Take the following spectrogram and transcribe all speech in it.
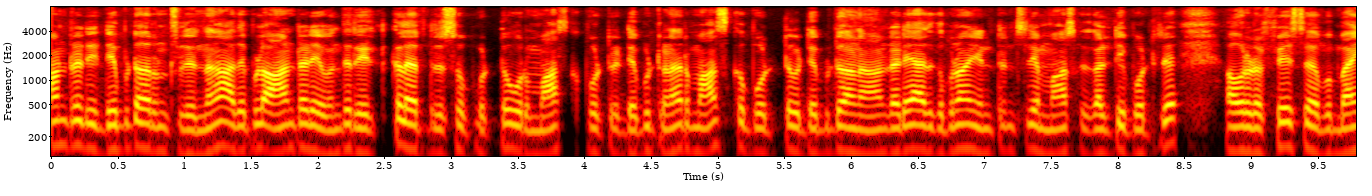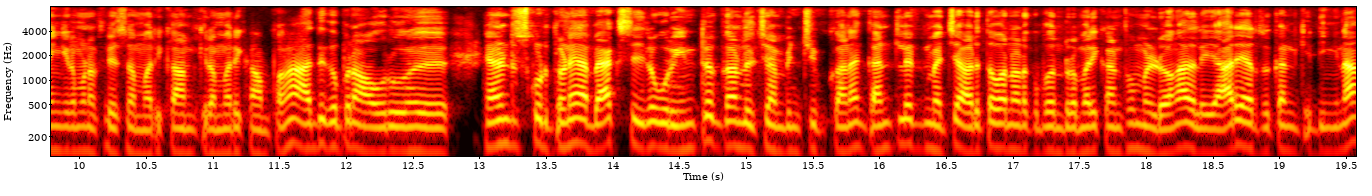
ஆண்ட்ராய்டு டெபியூட் ஆகும்னு சொல்லியிருந்தாங்க. அதே போல் ஆண்ட்ராய்டே வந்து ரெட் கலர் ட்ரெஸ்ஸை போட்டு ஒரு மாஸ்க் போட்டு டெபிட் ஆனார். மாஸ்க்கை போட்டு டெபிட் ஆன ஆண்ட்ராய்டே அதுக்கப்புறம் என்ட்ரன்ஸ்லேயே மாஸ்க் கழட்டி போட்டுட்டு அவரோட ஃபேஸை பயங்கரமான ஃபேஸை மாதிரி காமிக்கிற மாதிரி காமிப்பாங்க. அதுக்கப்புறம் அவர் என்ட்ரன்ஸ் கொடுத்தோடனே பேக் ஸ்டேஜில் ஒரு இன்டர் காண்டல் சாம்பியன்ஷிப்க்கான கண்ட்லெட் மேட்ச் அடுத்த வாரம் நடக்க போகிற மாதிரி கன்ஃபார்ம் பண்ணிடுவாங்க. அதில் யார் யார் இருக்கான்னு கேட்டிங்கன்னா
